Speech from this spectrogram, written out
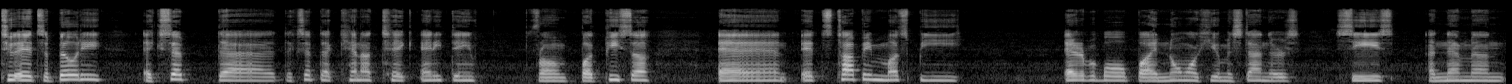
to its ability, except that except that cannot take anything from but pizza, and its topping must be edible by normal human standards, sees Anemone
